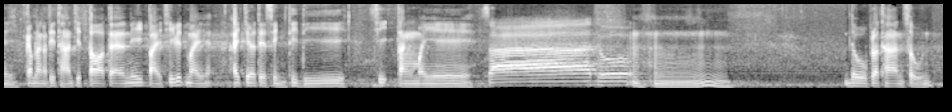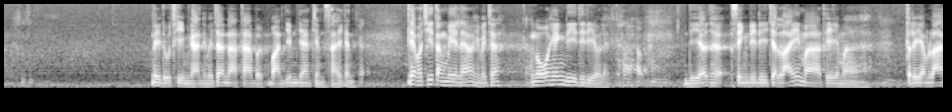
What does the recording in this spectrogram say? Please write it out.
นี่กำลังอธิษฐานจิตต่อ แต่นี้ไปชีวิตใหม่ ให้เจอแต่สิ่งที่ดี ชิตังเมสาธุอื้อหือดูประธานศูนย์นี่ดูทีมงานเห็นไหมจ๊ะหน้าตาเบิกบานยิ้มแย้มแจ่มใสกัน เนี่ยพอชี้ตังเมแล้วเห็นไหมจ๊ะโง่เฮงดีทีเดียวเลยครับเดี๋ยวเถอะสิ่งดี ๆ จะไหลมาเทมา เตรียมล้าง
